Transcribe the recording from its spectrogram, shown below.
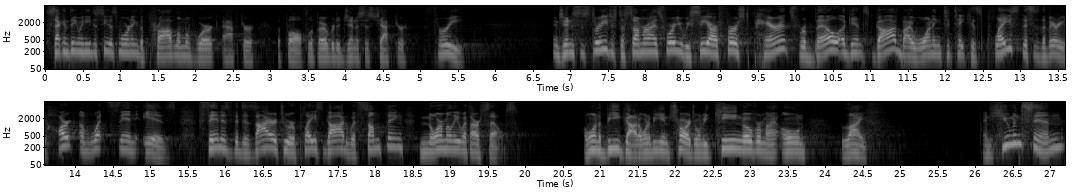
Second thing we need to see this morning the problem of work after the fall. Flip over to Genesis chapter 3. In Genesis 3, just to summarize for you, we see our first parents rebel against God by wanting to take his place. This is the very heart of what sin is. Sin is the desire to replace God with something, normally with ourselves. I want to be God. I want to be in charge. I want to be king over my own life. And human sin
